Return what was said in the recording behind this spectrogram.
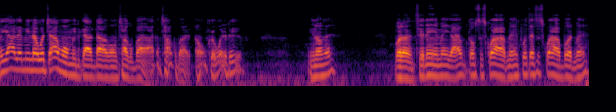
but y'all let me know what y'all want me to got dog talk about. I can talk about it. I don't care what it is. You know what I'm saying? But uh, until then, man, y'all go subscribe, man. Push that subscribe button, man.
